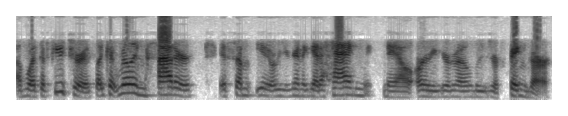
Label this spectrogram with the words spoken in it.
of what the future is. Like it really matters if some, you know, you're going to get a hangnail or you're going to lose your finger.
